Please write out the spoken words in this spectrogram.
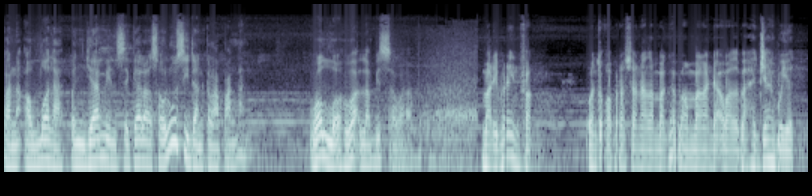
karena Allah lah penjamin segala solusi dan kelapangan. Wallahu a'lam bishawab. Mari berinfak untuk operasional lembaga pengembangan dakwah Bahjah Buyut.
